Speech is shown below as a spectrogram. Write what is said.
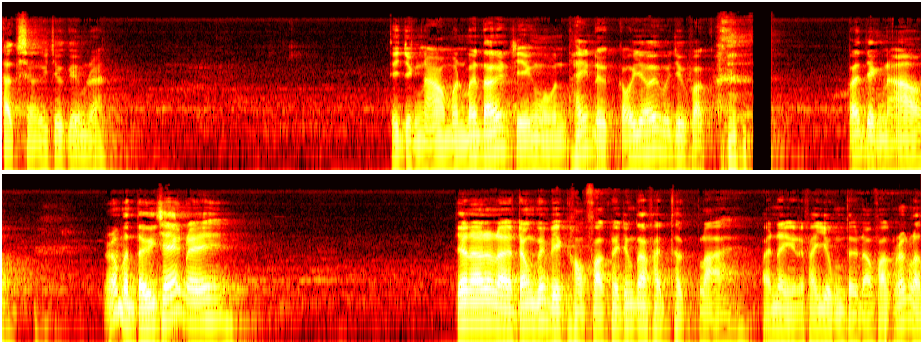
Thật sự chưa kiếm ra thì chừng nào mình mới tới chuyện mà mình thấy được cõi giới của chư Phật? Tới chừng nào? Đó mình tự xét đi. Cho nên là trong cái việc học Phật thì chúng ta phải thực lại. Phải này là phải dùng từ đạo Phật rất là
